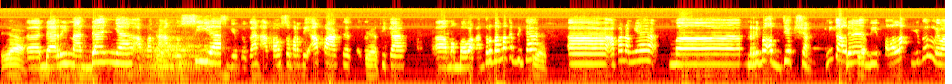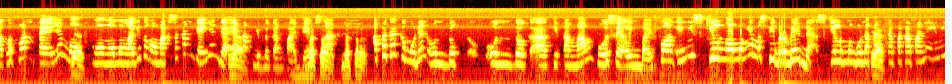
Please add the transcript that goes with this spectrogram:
Iya. uh, dari nadanya apakah antusias gitu kan atau seperti apa ke yes. ketika uh, membawakan terutama ketika yes. Uh, apa namanya menerima objection. Ini kalau udah yeah. ditolak gitu lewat telepon, kayaknya mau yes. mau ngomong lagi tuh mau maksa kan kayaknya nggak yeah. enak gitu kan Pak James. Betul, nah, betul. apakah kemudian untuk untuk uh, kita mampu selling by phone, ini skill ngomongnya mesti berbeda, skill menggunakan yes. kata-katanya ini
